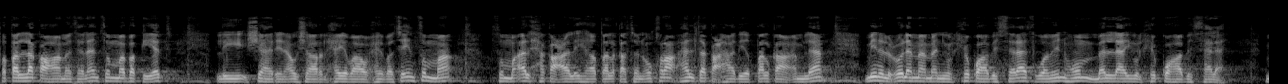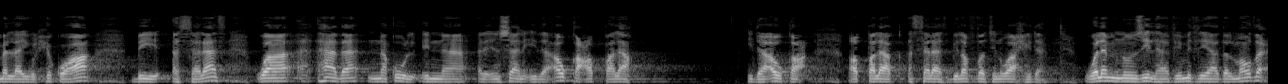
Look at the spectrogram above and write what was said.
فطلقها مثلا ثم بقيت لشهر أو شهر الحيضة أو حيضتين ثم ثم ألحق عليها طلقة أخرى. هل تقع هذه الطلقة أم لا؟ من العلماء من يلحقها بالثلاث ومنهم من لا يلحقها بالثلاث. من لا يلحقها بالثلاث. وهذا نقول إن الإنسان إذا أوقع الطلاق إذا أوقع الطلاق الثلاث بلفظة واحدة ولم ننزلها في مثل هذا الموضع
